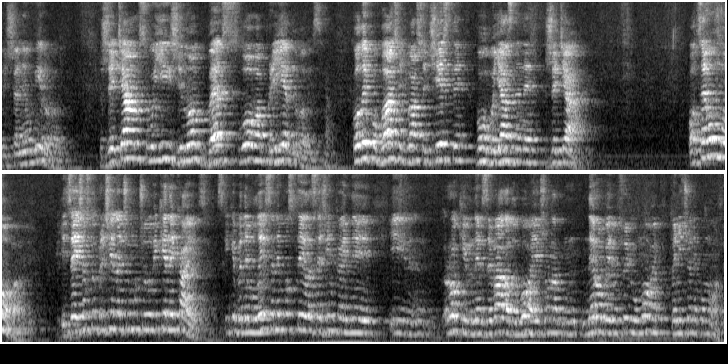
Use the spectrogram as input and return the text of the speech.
ви ще не увірували, життям своїх жінок без слова приєднувалися, коли побачать ваше чисте, богобоязнене життя. Оце умова. І це є часто причина, чому чоловіки не каються. Скільки би не молився, не постилася жінка і, не, і років не взивала до Бога, якщо вона не робить цієї умови, то нічого не поможе.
